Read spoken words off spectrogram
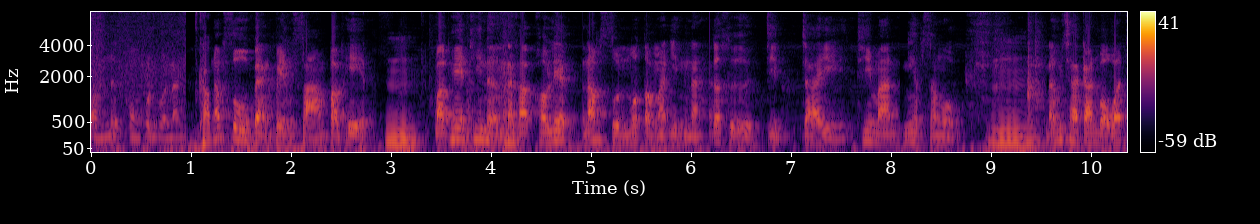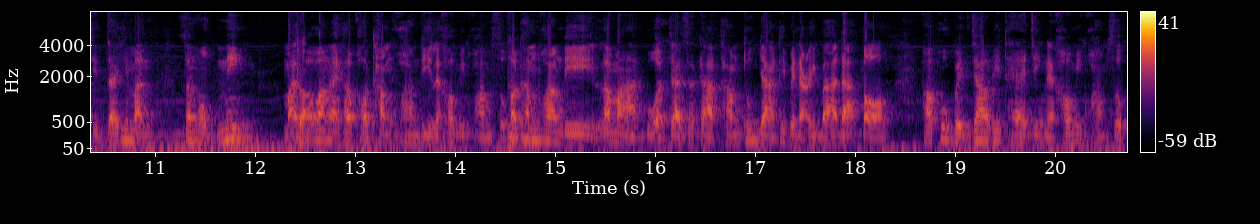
สำนึกของคนคนนั้นครับนับซูแบ่งเป็น 3 ประเภทอืมประเภทที่หนึ่งนะครับเขาเรียกนับซุนมุตตะมาอินนะก็คือจิตใจที่มันเงียบสงบอืมนักวิชาการบอกว่าจิตใจที่มันสงบนิ่ง หมายครัคบวามว่าไงครับเขาทำความดีและเขามีความสุขเขาทำความดีละหมาดบวชจ่ายสกาดทำทุกอย่างที่เป็นอิบาดะห์ต่อ พระผู้เป็นเจ้าที่แท้จริงเนี่ยเขามีความสุข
